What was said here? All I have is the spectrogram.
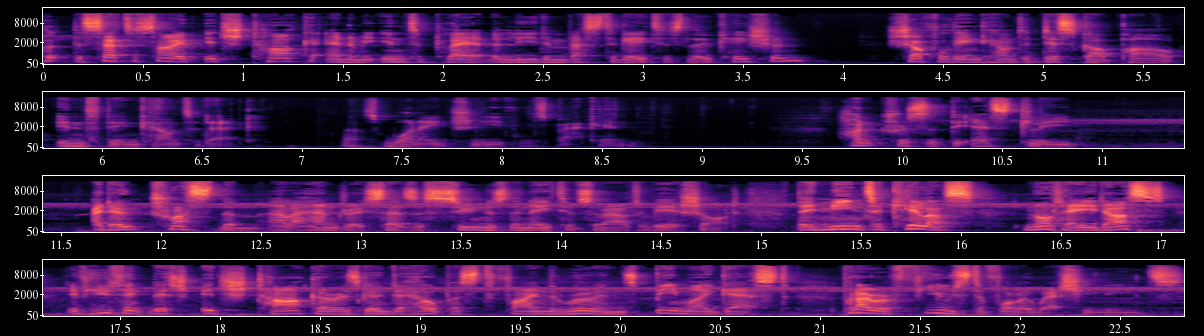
put the set aside Ichtaca enemy into play at the lead investigator's location, shuffle the encounter discard pile into the encounter deck. That's one ancient evils back in. Huntress of the Eztli. I don't trust them, Alejandro says as soon as the natives are out of earshot. They mean to kill us, not aid us. If you think this Ichtaca is going to help us to find the ruins, be my guest, but I refuse to follow where she leads.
